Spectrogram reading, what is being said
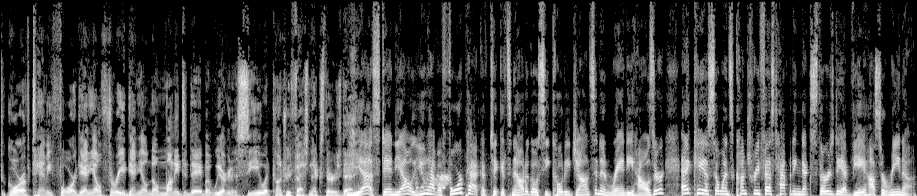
a score of Tammy four, Danielle three. Danielle, no money today, but we are going to see you at Country Fest next Thursday. Yes, Danielle, you have a four pack of tickets now to go see Cody Johnson and Randy Houser at KSON's Country Fest happening next Thursday at Viejas Arena.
